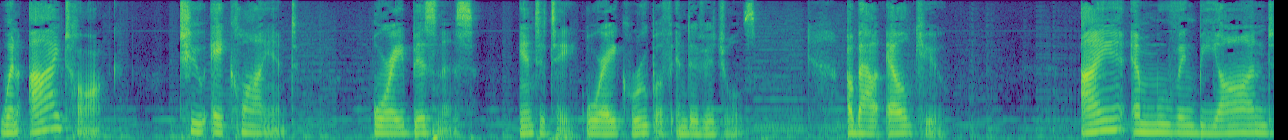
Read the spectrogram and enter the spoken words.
when I talk to a client or a business entity or a group of individuals about LQ, I am moving beyond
